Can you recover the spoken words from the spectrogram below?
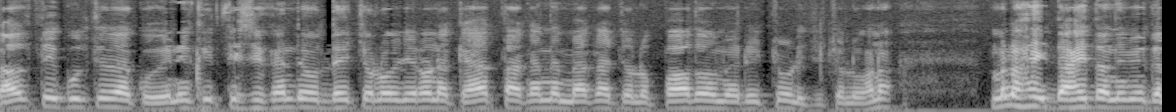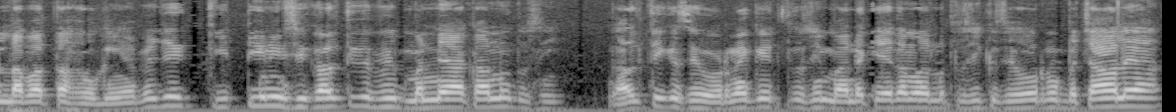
ਗਲਤੀ ਗੁਲਤੀ ਦਾ ਕੋਈ ਨਹੀਂ ਕੀਤੀ ਸੀ, ਕਹਿੰਦੇ ਉਹਦੇ ਚਲੋ ਜੇ ਉਹਨਾਂ ਨੇ ਕਹਿਤਾ, ਕਹਿੰਦੇ ਮੈਂ ਕਿਹਾ ਚਲੋ ਪਾ ਦਿਓ ਮੇਰੀ ਝੋਲੀ 'ਚ, ਚਲੋ ਹਨਾ। ਮਤਲਬ ਹਿੱਦਾਂ ਹਿੱਦਾਂ ਦੀਆਂ ਵੀ ਗੱਲਾਂ ਬਾਤਾਂ ਹੋ ਗਈਆਂ ਵੀ ਜੇ ਕੀਤੀ ਨਹੀਂ ਸੀ ਗਲਤੀ ਤਾਂ ਫਿਰ ਮੰਨਿਆ ਕਾਹਨੂੰ ਤੁਸੀਂ? ਗਲਤੀ ਕਿਸੇ ਹੋਰ ਨੇ ਕੀਤੀ, ਤੁਸੀਂ ਮੰਨ ਕੇ ਇਹਦਾ ਮਤਲਬ ਤੁਸੀਂ ਕਿਸੇ ਹੋਰ ਨੂੰ ਬਚਾ ਲਿਆ।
